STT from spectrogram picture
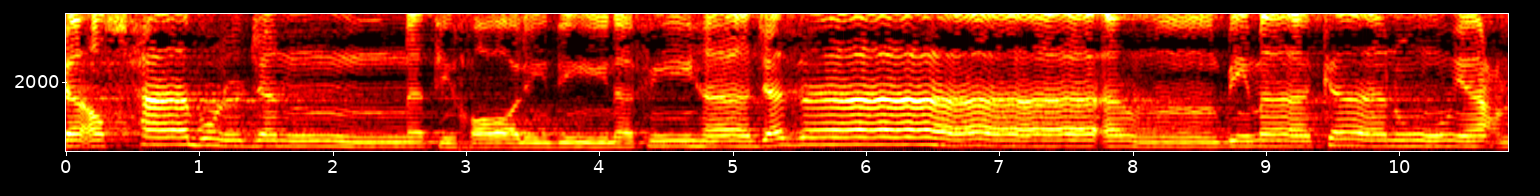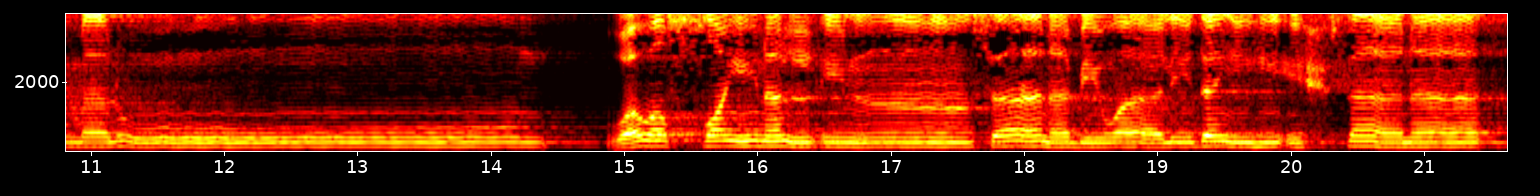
أصحاب الجنة خالدين فيها جزاء بما كانوا يعملون. ووصينا الإنسان بوالديه إحسانا.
